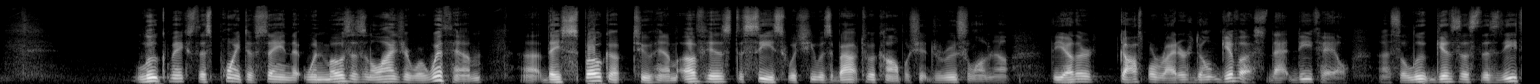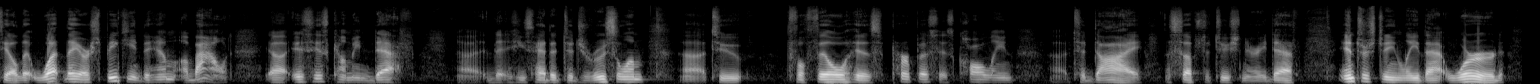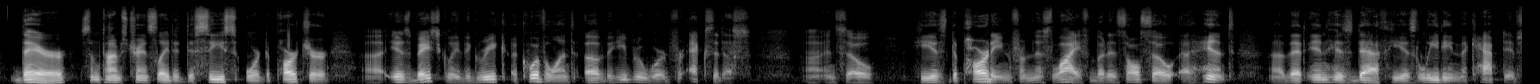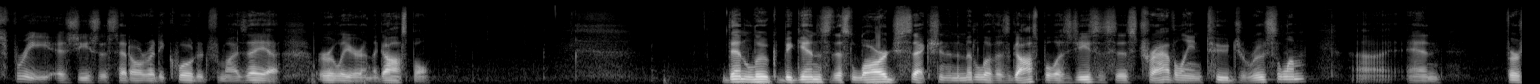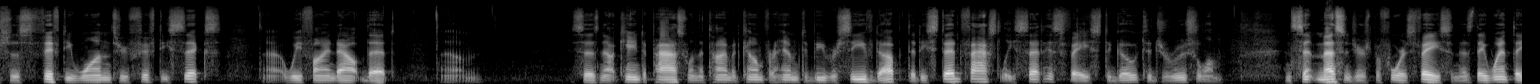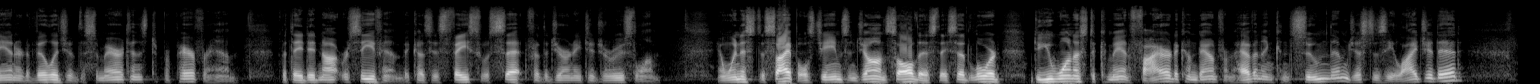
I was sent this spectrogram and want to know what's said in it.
Luke makes this point of saying that when Moses and Elijah were with him, uh, they spoke up to him of his decease, which he was about to accomplish at Jerusalem. Now, the other gospel writers don't give us that detail. Uh, so Luke gives us this detail that what they are speaking to him about uh, is his coming death uh, that he's headed to Jerusalem uh, to fulfill his purpose, his calling, uh, to die a substitutionary death. Interestingly, that word there, sometimes translated decease or departure, uh, is basically the Greek equivalent of the Hebrew word for exodus. Uh, and so he is departing from this life, but it's also a hint uh, that in his death he is leading the captives free, as Jesus had already quoted from Isaiah earlier in the Gospel. Then Luke begins this large section in the middle of his Gospel as Jesus is traveling to Jerusalem. Uh, and verses 51 through 56, uh, we find out that um, it says, Now it came to pass when the time had come for him to be received up, that he steadfastly set his face to go to Jerusalem, and sent messengers before his face. And as they went, they entered a village of the Samaritans to prepare for him. But they did not receive him, because his face was set for the journey to Jerusalem. And when his disciples, James and John, saw this, they said, Lord, do you want us to command fire to come down from heaven and consume them, just as Elijah did?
